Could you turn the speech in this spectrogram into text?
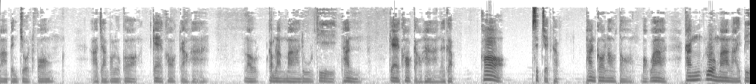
มาเป็นโจทย์ฟ้อง อาจารย์เปาโลก็แก้ข้อกล่าวหา เรากำลังมาดูที่ท่านแก้ข้อกล่าวหานะครับ ข้อ 17 ครับ ท่านก็เล่าต่อ บอกว่าครั้งล่วงมาหลายปี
